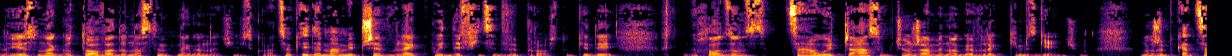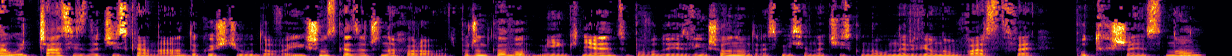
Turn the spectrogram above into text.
no jest ona gotowa do następnego nacisku. A co kiedy mamy przewlekły deficyt wyprostu? Kiedy chodząc cały czas obciążamy nogę w lekkim zgięciu. No rzepka cały czas jest dociskana do kości udowej i chrząstka zaczyna chorować. Początkowo mięknie, co powoduje zwiększoną transmisję nacisku na unerwioną warstwę podchrzęsną,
